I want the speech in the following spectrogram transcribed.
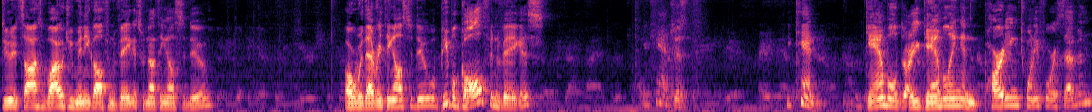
Dude, it's awesome. Why would you mini golf in Vegas with nothing else to do? Or with everything else to do? Well, people golf in Vegas. You can't just. You can't gamble. Are you gambling and partying 24 7?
